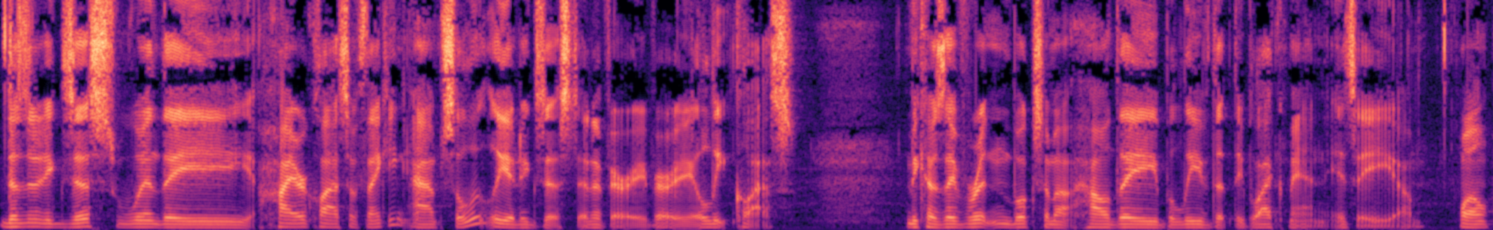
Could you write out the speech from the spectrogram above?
Does it exist with a higher class of thinking? Absolutely, it exists in a very, very elite class. Because they've written books about how they believe that the black man is a. Um, well,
